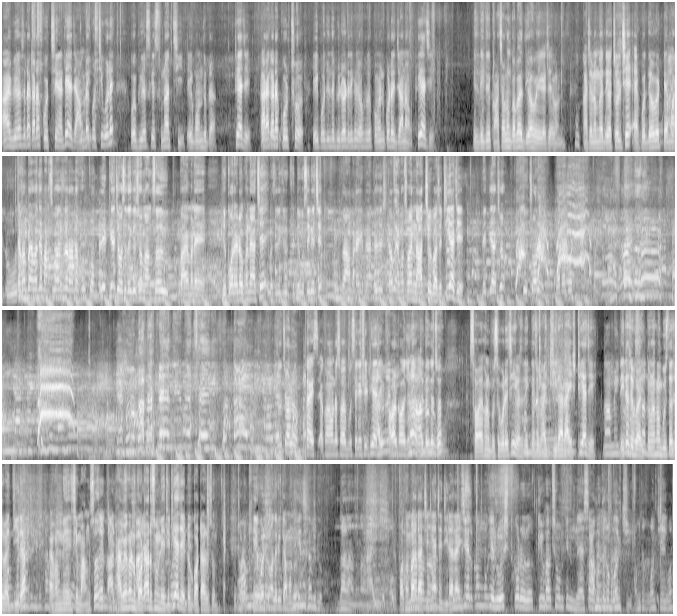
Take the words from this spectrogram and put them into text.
আমার ভিউয়ার্সটা কারা করছে না ঠিক আছে? আমরা করছি বলে ও ওই ভিউয়ার্সকে শোনাচ্ছি এই গন্ধটা ঠিক আছে? কারা কারা করছ এই পর্যন্ত ভিডিওটা দেখে যখন কমেন্ট করে জানাও ঠিক আছে? দেখতে কাঁচা লঙ্কা ভাই দেওয়া হয়ে গেছে এখন। কাঁচা লঙ্কা দেওয়া চলছে এরপর দেওয়া হবে টমেটো এখন ভাই আমাদের মাংস মাংস রান্না খুব কমপ্লিট ঠিক আছে? বসে দেখেছ মাংস মানে যে কড়াইটা ওখানে আছে এবার দেখছ খেতে বসে গেছে। তো আমরা এই মাত্র খাব এখন সবাই নাচছে ওই পাশে ঠিক আছে? দেখতে যাচ্ছ তো চলো ফটাফট। তো চলো গাইস এখন আমরা সবাই বসে গেছি ঠিক আছে? খাবার খাওয়ার জন্য দেখেছ সবাই এখন বসে পড়েছি এবার দেখতেছো ভাই জিরা রাইস ঠিক আছে। না আমি দেখতেছো ভাই তোমরা এখন বুঝতে পারছ ভাই জিরা। এখন নিয়েছি মাংস। আমি এখন গোটা রসুন নিয়েছি ঠিক আছে? একটু গোটা রসুন। চলো খেয়ে বলি তোমাদের কেমন হয়েছে। প্রথমবার খাচ্ছি ঠিক আছে? জিরা রাইস যেরকম মুখে রোস্ট করে কি ভাবছ ওর কি নেশা আমি তোকে বলছি আমি তোকে বলছি একবার।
